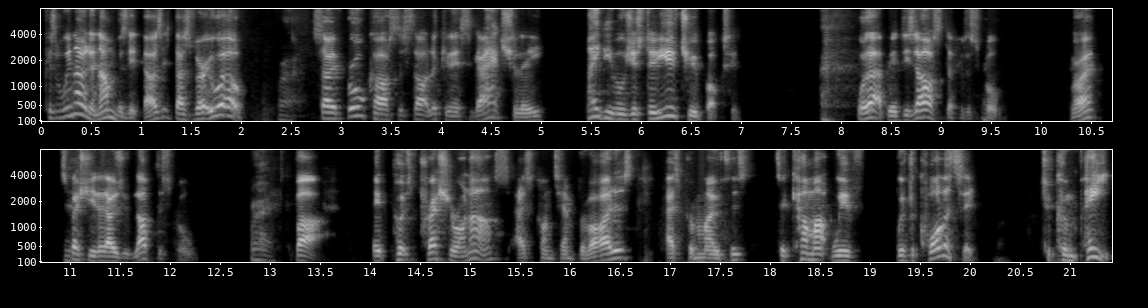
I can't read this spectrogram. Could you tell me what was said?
because we know the numbers it does. It does very well. Right. So if broadcasters start looking at this and go, actually, maybe we'll just do YouTube boxing. well, that'd be a disaster for the sport, right? Especially yeah. those who love the sport. Right. But it puts pressure on us as content providers, as promoters, to come up with with the quality, to compete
